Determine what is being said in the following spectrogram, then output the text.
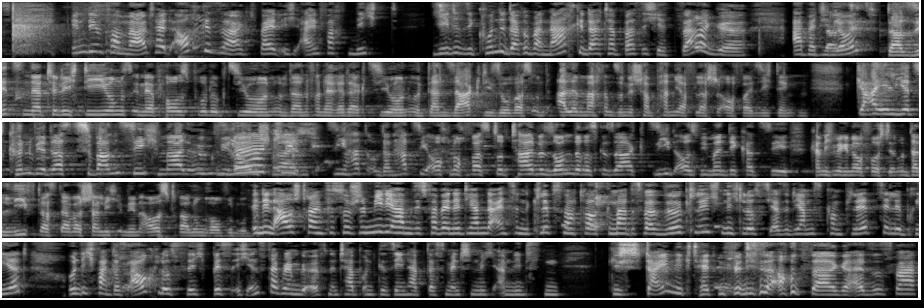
in dem Format halt auch gesagt, weil ich einfach nicht jede Sekunde darüber nachgedacht habe, was ich jetzt sage. Aber die Leute. Da sitzen natürlich die Jungs in der Postproduktion und dann von der Redaktion und dann sagt die sowas und alle machen so eine Champagnerflasche auf, weil sie sich denken, geil, jetzt können wir das 20 Mal irgendwie Wirklich? reinschneiden. Sie hat, und dann hat sie auch noch was total Besonderes gesagt, sieht aus wie mein DKC, kann ich mir genau vorstellen. Und dann lief das da wahrscheinlich in den Ausstrahlungen rauf und runter. In den Ausstrahlungen für Social Media haben sie es verwendet, die haben da einzelne Clips noch draus gemacht. Es war wirklich nicht lustig. Also die haben es komplett zelebriert. Und ich fand das auch lustig, bis ich Instagram geöffnet habe und gesehen habe, dass Menschen mich am liebsten gesteinigt hätten für diese Aussage. Also es war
